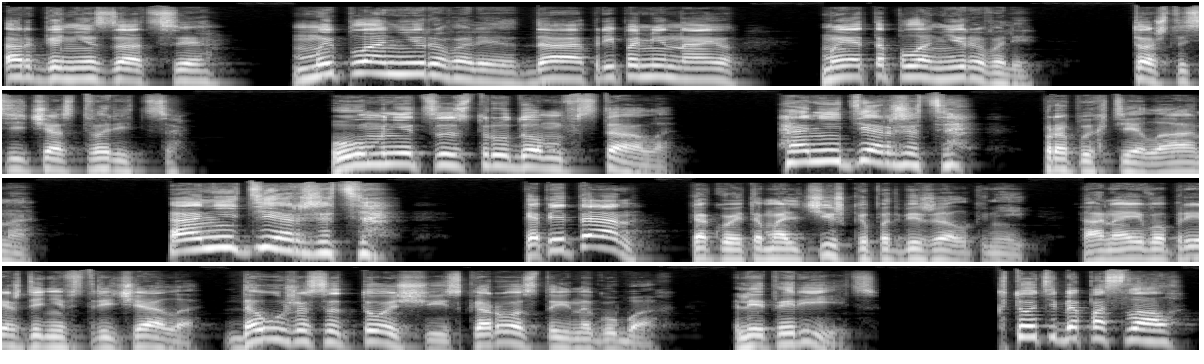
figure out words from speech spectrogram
организация? Мы планировали, да, припоминаю. Мы это планировали. То, что сейчас творится». Умница с трудом встала. «Они держатся!» — пропыхтела она. «Они держатся!» «Капитан!» — какой-то мальчишка подбежал к ней. Она его прежде не встречала. До ужаса тощий, с коростой на губах. Литериец. «Кто тебя послал?»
